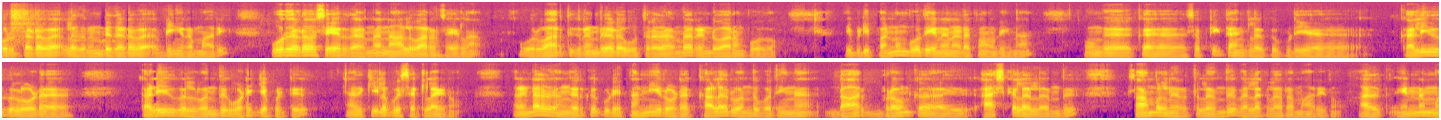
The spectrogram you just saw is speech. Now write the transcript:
ஒரு தடவை அல்லது ரெண்டு தடவை அப்படிங்கிற மாதிரி ஒரு தடவை செய்கிறதா இருந்தால் நாலு வாரம் செய்யலாம். ஒரு வாரத்துக்கு ரெண்டு தடவை ஊற்றுறதா இருந்தால் ரெண்டு வாரம் போதும். இப்படி பண்ணும்போது என்ன நடக்கும் அப்படின்னா உங்கள் க செப்டிக் டேங்க்கில் இருக்கக்கூடிய கழிவுகளோட கழிவுகள் வந்து உடைக்கப்பட்டு அது கீழே போய் செட்டில் ஆகிடும் ரெண்டாவது அங்கே இருக்கக்கூடிய தண்ணீரோட கலர் வந்து பார்த்திங்கன்னா டார்க் ப்ரௌன் க ஆஷ் கலர்லேருந்து சாம்பல் நிறத்துலேருந்து வெள்ளை கலராக மாறிடும். அதுக்கு என்ன ம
